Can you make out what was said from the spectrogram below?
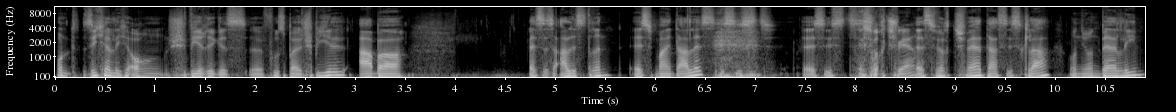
und sicherlich auch ein schwieriges äh, Fußballspiel, aber es ist alles drin. Es meint alles. Es ist, es ist, Es wird schwer. es wird schwer, das ist klar. Union Berlin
